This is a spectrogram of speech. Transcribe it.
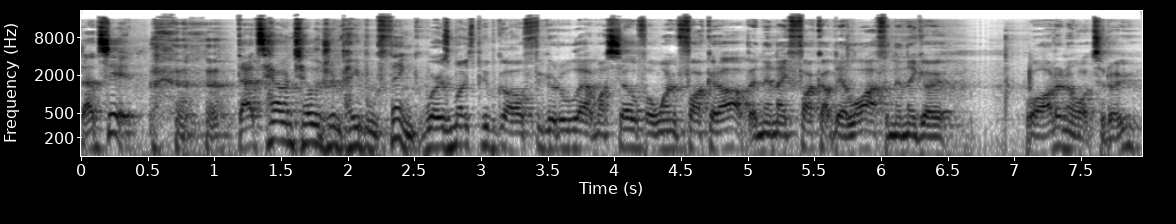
that's it. That's how intelligent people think. Whereas most people go, "I'll figure it all out myself. I won't fuck it up," and then they fuck up their life, and then they go, "Well, I don't know what to do."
